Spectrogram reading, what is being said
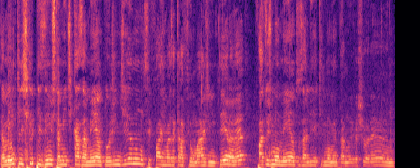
também aqueles clipezinhos também de casamento. Hoje em dia não se faz mais aquela filmagem inteira, é. né? Faz os momentos ali, aquele momento da noiva chorando,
